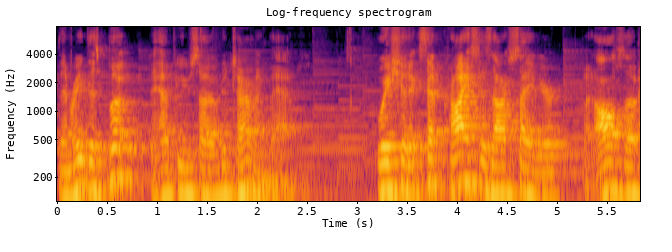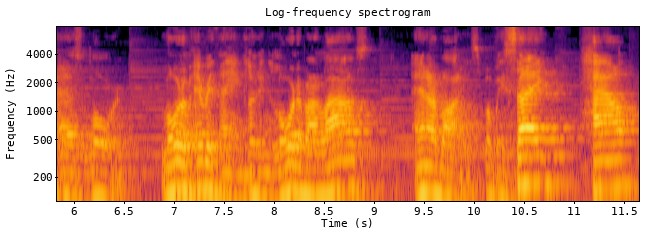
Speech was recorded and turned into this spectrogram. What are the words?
Then read this book to help you so determine that. We should accept Christ as our Savior, but also as Lord. Lord of everything, including Lord of our lives and our bodies. What we say, how,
